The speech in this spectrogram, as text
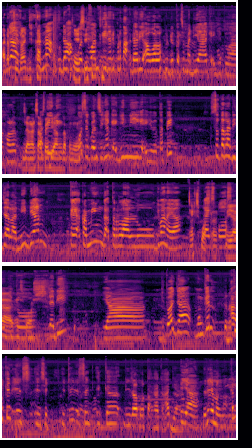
ada Nggak, situ aja. karena udah aku Iya sih. wanti-wanti dari perta dari awal aku deket sama dia kayak gitu. Lah kalau Jangan sampai dianggap ini ya. konsekuensinya kayak gini kayak gitu. Tapi setelah dijalani dia kayak kami nggak terlalu gimana ya Expose, expose eh, iya, kayak gitu expose. jadi ya gitu aja. Mungkin ya, berarti kan ins, insek itu insek di dalam otak kakak aja. iya. Jadi emang kan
